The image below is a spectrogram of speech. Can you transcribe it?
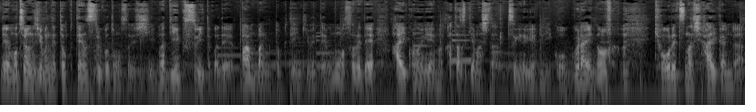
でもちろん自分で得点することもそうですし、まあ、ディープスリーとかでバンバン得点決めてもうそれではいこのゲームは片付けました。次のゲームに行こうぐらいの強烈な支配感が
